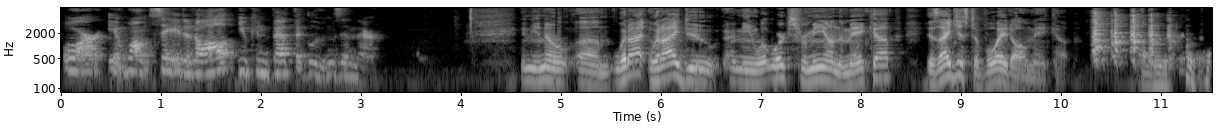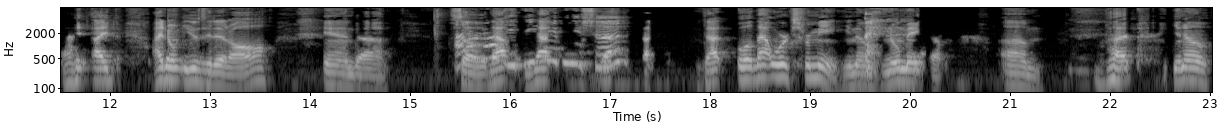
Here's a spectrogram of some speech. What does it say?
or it won't say it at all. You can bet the gluten's in there. And you know um, what I what I do. I mean, what works for me on the makeup is I just avoid all makeup. um, I, I, I don't use it at all, and uh, so that that maybe you should. That, that, that, well, that works for me. You know, no makeup. Um, but you know,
